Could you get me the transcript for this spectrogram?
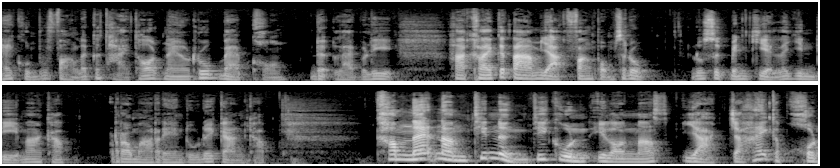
ให้คุณผู้ฟังแล้วก็ถ่ายทอดในรูปแบบของ The Library หากใครก็ตามอยากฟังผมสรุป รู้สึกเป็นเกียรติและยินดีมากครับ เรามาเรียนรู้ด้วยกันครับคำแนะนำที่หนึ่งที่คุณอีลอน มัสอยากจะให้กับคน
